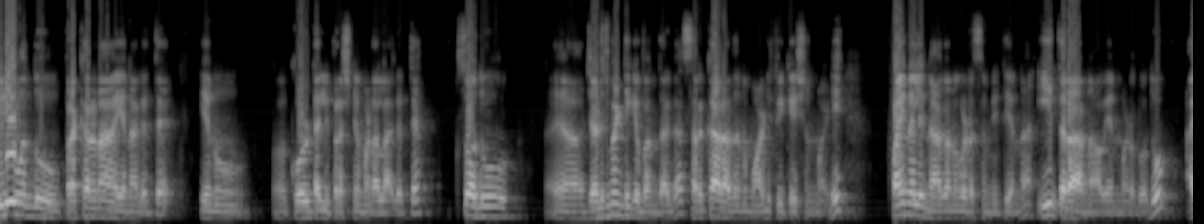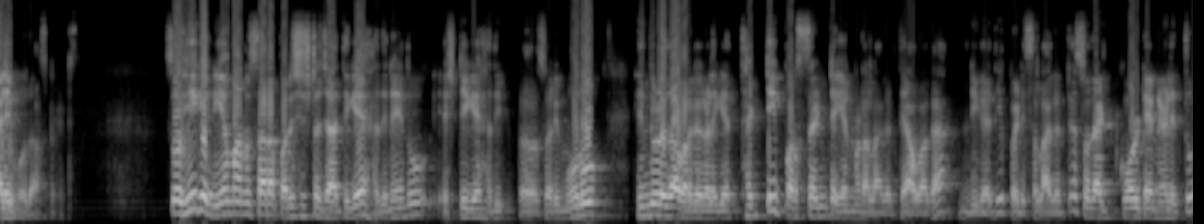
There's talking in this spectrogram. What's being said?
ಇಡೀ ಒಂದು ಪ್ರಕರಣ ಏನಾಗುತ್ತೆ? ಏನು ಕೋರ್ಟ್ ಅಲ್ಲಿ ಪ್ರಶ್ನೆ ಮಾಡಲಾಗುತ್ತೆ. ಸೊ ಅದು ಜಡ್ಜ್ಮೆಂಟಿಗೆ ಬಂದಾಗ ಸರ್ಕಾರ ಅದನ್ನು ಮಾಡಿಫಿಕೇಶನ್ ಮಾಡಿ ಫೈನಲಿ ನಾಗನಗೌಡ ಸಮಿತಿಯನ್ನ ಈ ತರ ನಾವೇನು ಮಾಡ್ಬೋದು ಅಳಿಬಹುದು ಆಸ್ಪಿರೇಟ್ಸ್ ಸೊ ಹೀಗೆ ನಿಯಮಾನುಸಾರ ಪರಿಶಿಷ್ಟ ಜಾತಿಗೆ ಹದಿನೈದು ಎಸ್ ಟಿಗೆ ಹದಿ ಸಾರಿ ಮೂರು, ಹಿಂದುಳಿದ ವರ್ಗಗಳಿಗೆ ಥರ್ಟಿ ಪರ್ಸೆಂಟ್ ಏನು ಮಾಡಲಾಗುತ್ತೆ ಅವಾಗ ನಿಗದಿಪಡಿಸಲಾಗುತ್ತೆ ಸೊ ದಟ್ ಕೋರ್ಟ್ ಏನು ಹೇಳಿತ್ತು,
